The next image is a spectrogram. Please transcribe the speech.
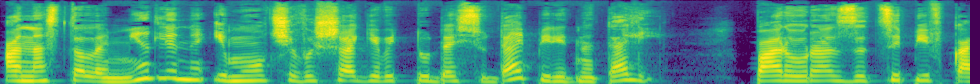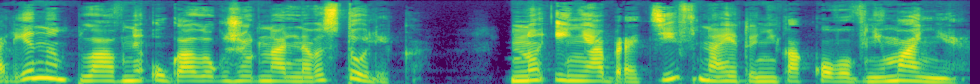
Она стала медленно и молча вышагивать туда-сюда перед Натали, пару раз зацепив коленом плавный уголок журнального столика, но и не обратив на это никакого внимания.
